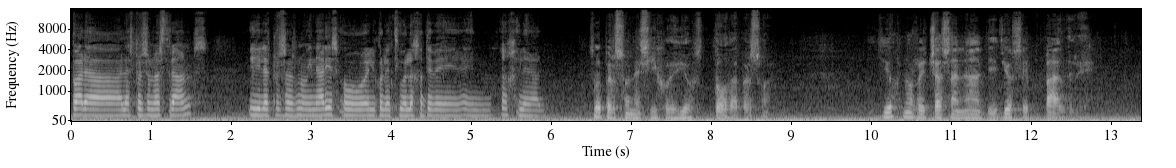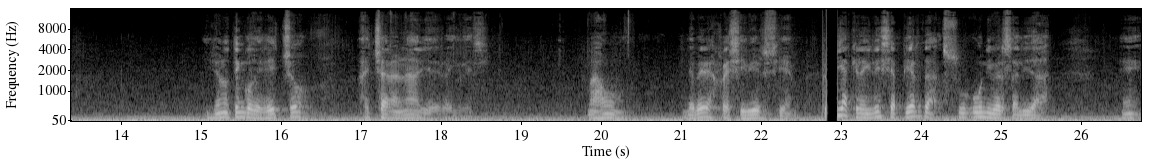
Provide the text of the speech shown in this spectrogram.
para las personas trans y las personas no binarias o el colectivo LGTB en, en general. Toda persona es hijo de Dios, toda persona. Dios no rechaza a nadie, Dios es Padre. Y yo no tengo derecho a echar a nadie de la iglesia. Más aún, el deber es recibir siempre. El día que la iglesia pierda su universalidad, ¿eh?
